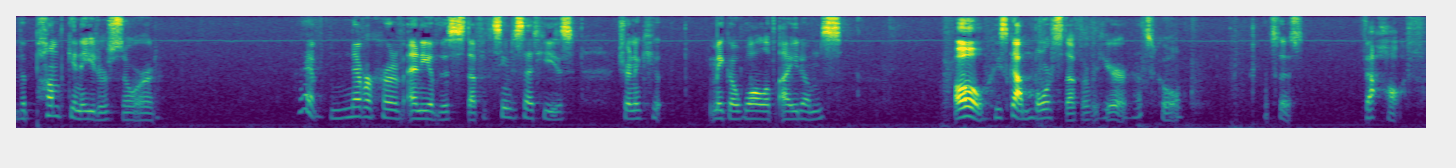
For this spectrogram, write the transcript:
the pumpkin eater sword. I have never heard of any of this stuff. It seems that he's trying to make a wall of items. Oh, he's got more stuff over here. That's cool. What's this? The Hoff.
